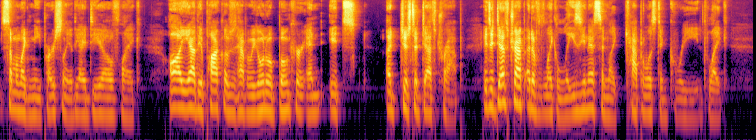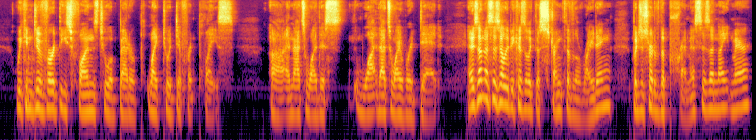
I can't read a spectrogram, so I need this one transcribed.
someone like me personally, the idea of like, oh yeah, the apocalypse has happened. We go into a bunker and it's a just a death trap. It's a death trap out of like laziness and like capitalistic greed. Like we can divert these funds to a better like to a different place, uh, and that's why this why that's why we're dead. And it's not necessarily because of like the strength of the writing, but just sort of the premise is a nightmare,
